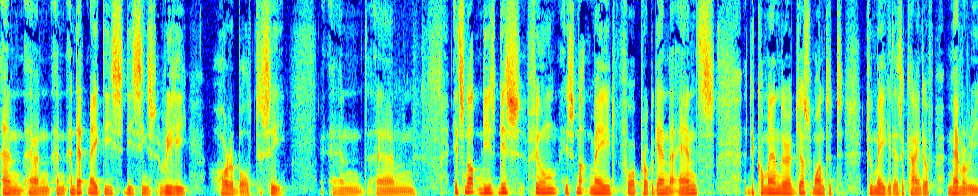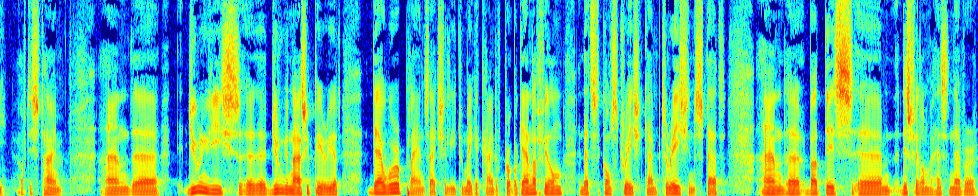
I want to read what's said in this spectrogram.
And, and, and, and that makes these, these things really horrible to see. And um, it's not this, this film is not made for propaganda ends. The commander just wanted to make it as a kind of memory of this time, and. Uh, during these uh, during the Nazi period, there were plans actually to make a kind of propaganda film, and that's the concentration camp Theresienstadt. And uh, but this um, this film has never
